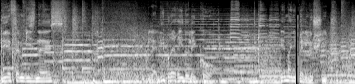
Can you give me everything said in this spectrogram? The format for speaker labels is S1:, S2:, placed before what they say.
S1: BFM Business, la librairie de l'écho. Emmanuel Le Chypre.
